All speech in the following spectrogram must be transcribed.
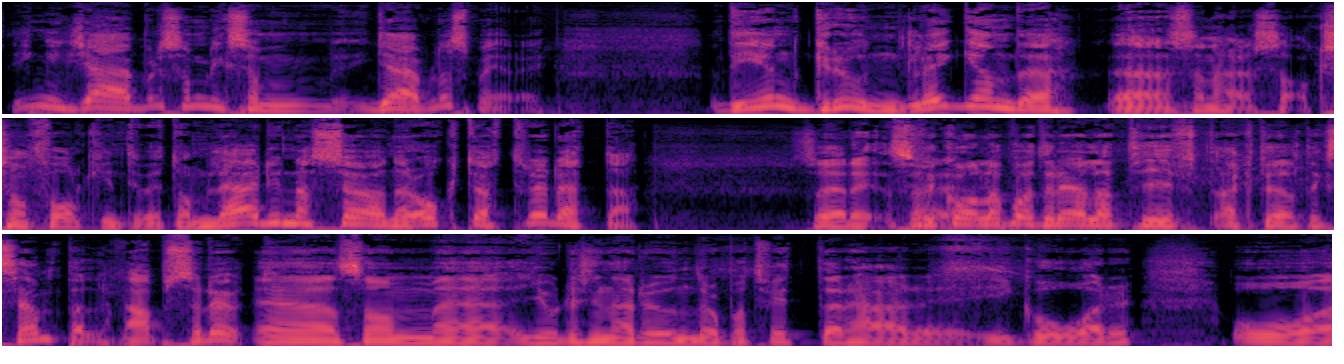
Det är ingen jävel som liksom jävlas med dig. Det är en grundläggande eh, sån här sak som folk inte vet om. Lär dina söner och döttrar detta. Så är det. Så vi kollar på ett relativt aktuellt exempel. Absolut. Eh, som eh, gjorde sina rundor på Twitter här igår. Och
